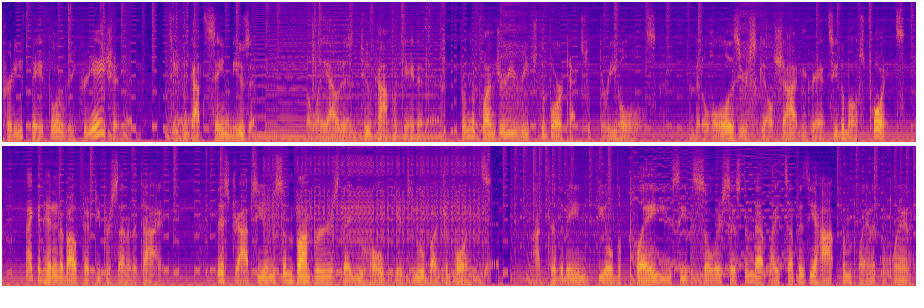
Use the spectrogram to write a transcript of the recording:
pretty faithful recreation. It's even got the same music. The layout isn't too complicated. From the plunger, you reach the vortex with three holes. The middle hole is your skill shot and grants you the most points. I can hit it about 50% of the time. This drops you into some bumpers that you hope gives you a bunch of points. Onto the main field of play, you see the solar system that lights up as you hop from planet to planet.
